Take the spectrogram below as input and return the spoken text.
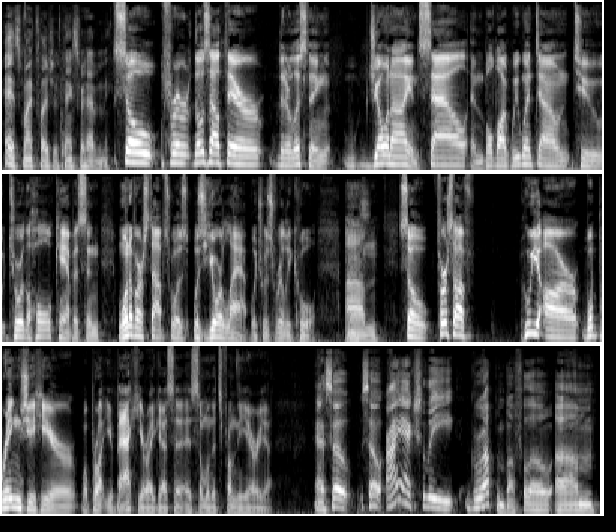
Hey, it's my pleasure. Thanks for having me. So, for those out there that are listening, Joe and I and Sal and Bulldog, we went down to tour the whole campus, and one of our stops was was your lab, which was really cool. Um, so, first off, who you are, what brings you here, what brought you back here, I guess, as someone that's from the area. Yeah, so so I actually grew up in Buffalo, um,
